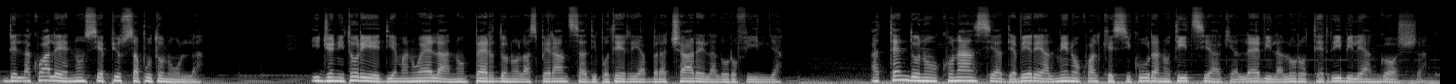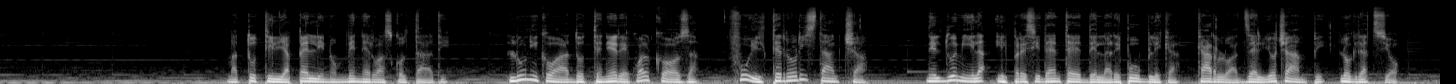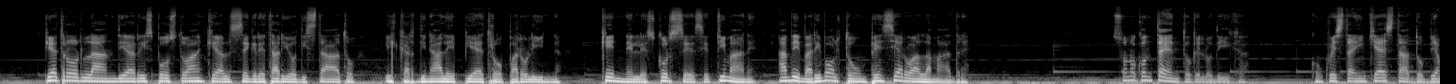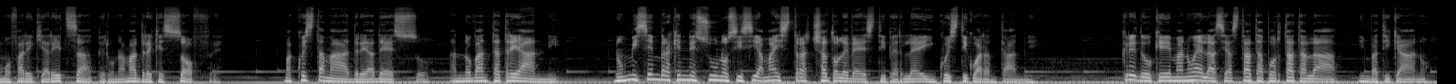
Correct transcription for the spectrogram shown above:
della quale non si è più saputo nulla. I genitori di Emanuela non perdono la speranza di poter riabbracciare la loro figlia. Attendono con ansia di avere almeno qualche sicura notizia che allevi la loro terribile angoscia. Ma tutti gli appelli non vennero ascoltati. L'unico ad ottenere qualcosa fu il terrorista Agcha. Nel 2000 il presidente della Repubblica, Carlo Azeglio Ciampi, lo graziò. Pietro Orlandi ha risposto anche al segretario di Stato, il cardinale Pietro Parolin, che nelle scorse settimane aveva rivolto un pensiero alla madre. Sono contento che lo dica. Con questa inchiesta dobbiamo fare chiarezza per una madre che soffre. Ma questa madre adesso ha 93 anni. Non mi sembra che nessuno si sia mai stracciato le vesti per lei in questi 40 anni. Credo che Emanuela sia stata portata là, in Vaticano,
